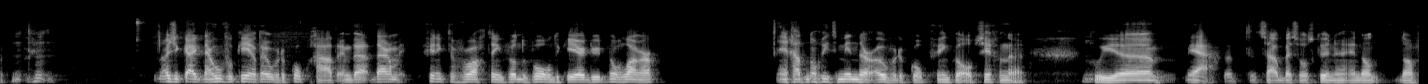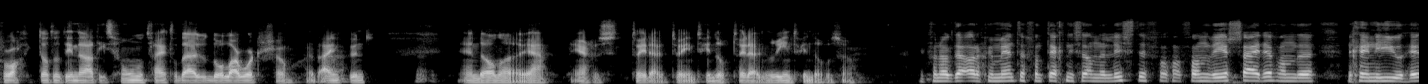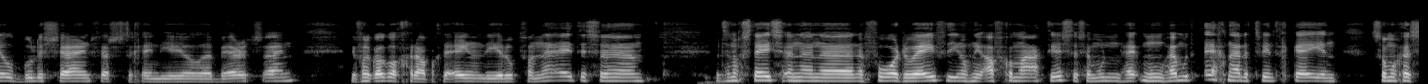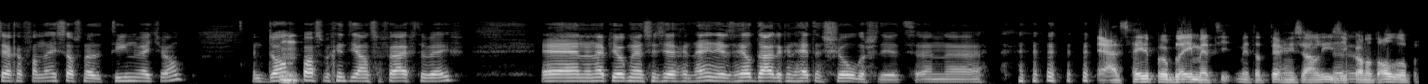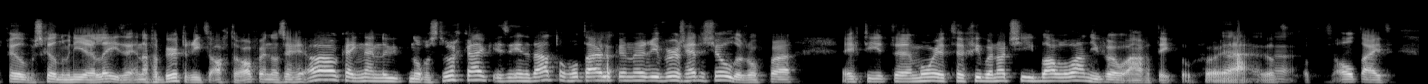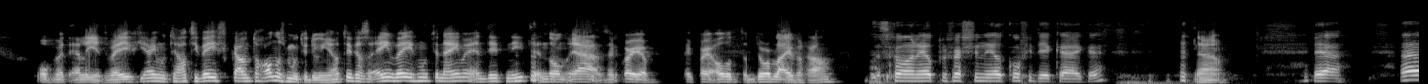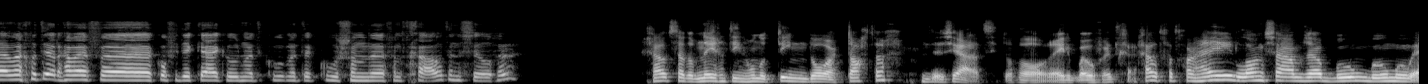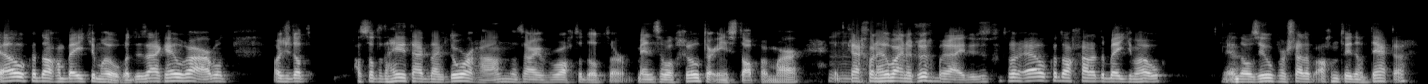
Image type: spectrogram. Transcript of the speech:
als je kijkt naar hoeveel keer het over de kop gaat. En da daarom vind ik de verwachting van de volgende keer duurt nog langer. En gaat nog iets minder over de kop. Vind ik wel op zich een uh, goede... Uh, ja, dat, dat, zou best wel eens kunnen. En dan, dan verwacht ik dat het inderdaad iets van 150.000 dollar wordt of zo. Het eindpunt. En dan ja, ergens 2022 of 2023 of zo. Ik vond ook de argumenten van technische analisten van, van weerszijden, van de, degene die heel bullish zijn versus degene die heel uh, bearish zijn. Die vond ik ook wel grappig. De ene die roept van nee, het is, uh, het is nog steeds een, een, een fourth wave die nog niet afgemaakt is. Dus hij moet, hij, moet, hij moet echt naar de 20k en sommigen zeggen van nee, zelfs naar de 10, weet je wel. En dan hmm. pas begint hij aan zijn vijfde wave. En dan heb je ook mensen die zeggen, nee, nee, het is heel duidelijk een head and shoulders dit. En, uh... ja, het, is het hele probleem met, met dat technische analyse. Je kan het altijd op veel verschillende manieren lezen. En dan gebeurt er iets achteraf. En dan zeg je, oh, oké, nou, nu ik nog eens terugkijk, is het inderdaad toch wel duidelijk een uh, reverse head and shoulders. Of uh, heeft hij het uh, mooi het Fibonacci bla bla bla niveau aangetikt. Of ja, ja dat, dat, is altijd... Of met Elliot Wave. Ja, je moet, had die wave count toch anders moeten doen. Je had dit als één wave moeten nemen en dit niet. En dan, ja, dan kan je dan kan je altijd door blijven gaan. Het is gewoon heel professioneel koffiedik kijken. Ja. ja. Uh, maar goed, ja, dan gaan we even koffiedik kijken hoe het met de, met de koers van, de, van het goud en de zilver. Goud staat op 1910,80 dollar. Dus ja, dat zit toch wel redelijk boven. Het goud gaat gewoon heel langzaam zo, boom, boom, boom, elke dag een beetje omhoog. Het is eigenlijk heel raar, want als je dat als dat de hele tijd blijft doorgaan, dan zou je verwachten dat er mensen wat groter instappen. Maar het mhm. krijgt gewoon heel weinig rugbreid. Dus het gaat gewoon, elke dag gaat het een beetje omhoog. En dan zilver staat op 28,30.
